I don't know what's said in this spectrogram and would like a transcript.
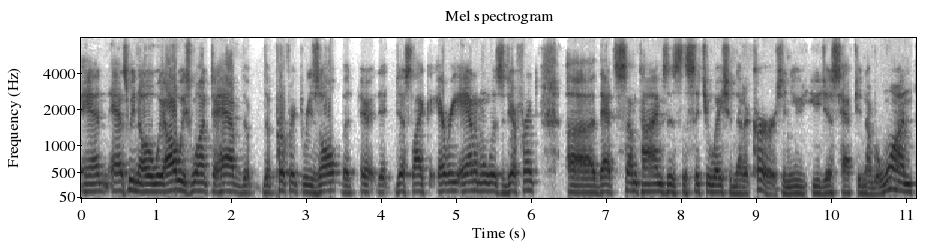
And as we know, we always want to have the, the perfect result, but it, just like every animal is different, uh, that sometimes is the situation that occurs. And you, you just have to, number one,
